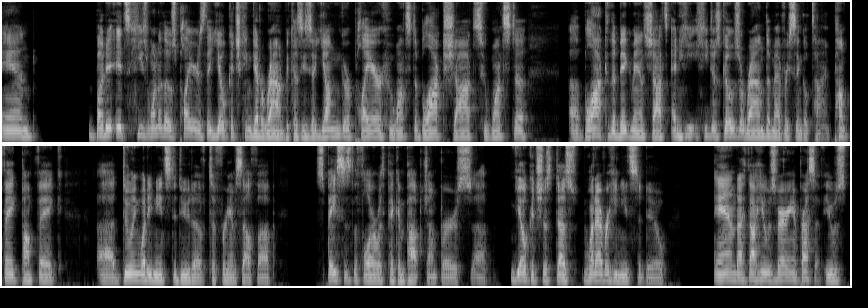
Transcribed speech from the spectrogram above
And but it's he's one of those players that Jokic can get around because he's a younger player who wants to block shots, who wants to uh, block the big man's shots, and he he just goes around them every single time. Pump fake, pump fake, uh, doing what he needs to do to to free himself up. Spaces the floor with pick and pop jumpers. Uh, Jokic just does whatever he needs to do, and I thought he was very impressive. He was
